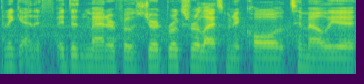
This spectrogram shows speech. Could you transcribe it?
And again, if it didn't matter if it was Jared Brooks for a last minute call, Tim Elliott,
